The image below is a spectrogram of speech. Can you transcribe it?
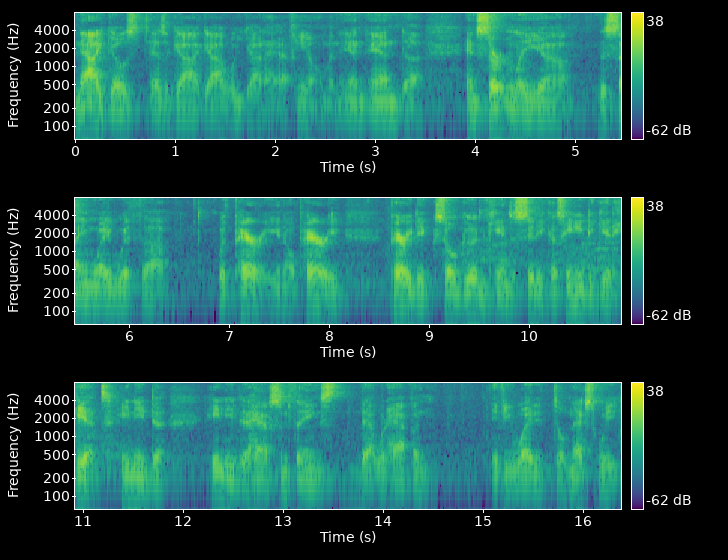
Now he goes as a guy. God, we got to have him, and and and uh, and certainly uh, the same way with uh, with Perry. You know, Perry Perry did so good in Kansas City because he needed to get hit. He need to he needed to have some things that would happen if he waited till next week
